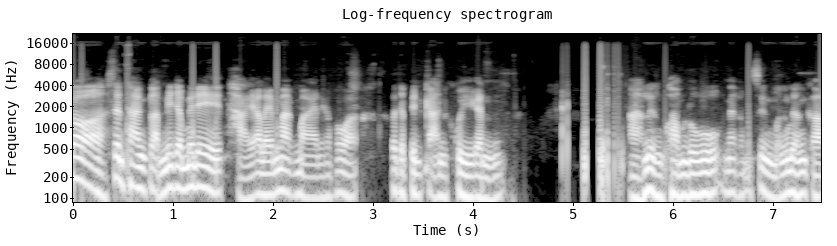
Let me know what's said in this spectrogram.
ก็เส้นทางกลับนี่จะไม่ได้ถ่ายอะไรมากมายนะครับ เพราะว่าก็จะเป็นการคุยกัน อ่าเรื่องความรู้นะครับ ซึ่งบางเรื่องก็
